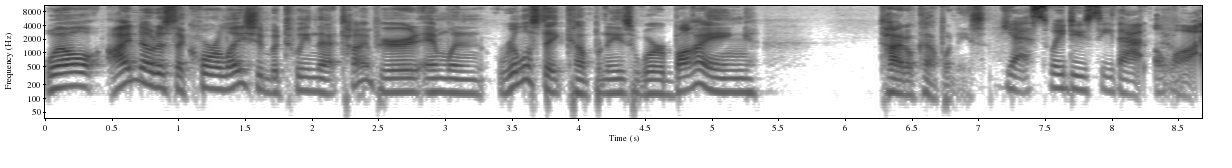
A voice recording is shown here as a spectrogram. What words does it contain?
Well, I noticed a correlation between that time period and when real estate companies were buying title companies. Yes, we do see that a lot.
